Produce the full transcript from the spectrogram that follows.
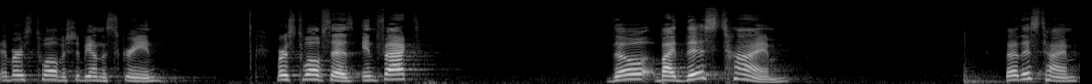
in verse 12. It should be on the screen. Verse 12 says, In fact, though by this time, by this time,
